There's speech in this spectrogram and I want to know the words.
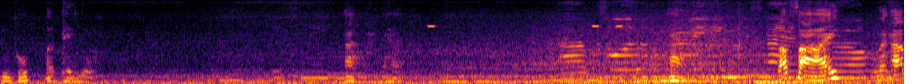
YouTube เปิดเพลงอยู่ อะนะฮะอะ รับสายนะครับ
